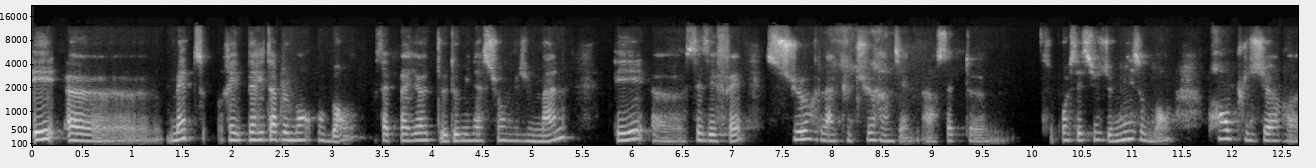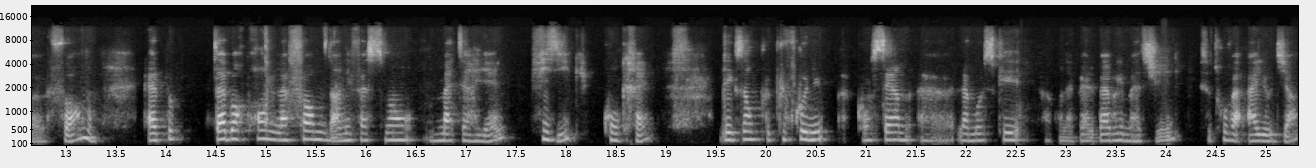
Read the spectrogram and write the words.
et euh, mettent véritablement au banc cette période de domination musulmane et euh, ses effets sur la culture indienne. Alors euh, ce processus de mise au banc prend plusieurs formes. Elle peut d'abord prendre la forme d'un effacement matériel, physique, concret. L'exemple le plus connu concerne la mosquée qu'on appelle Babri Masjid, qui se trouve à Ayodhya, euh,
